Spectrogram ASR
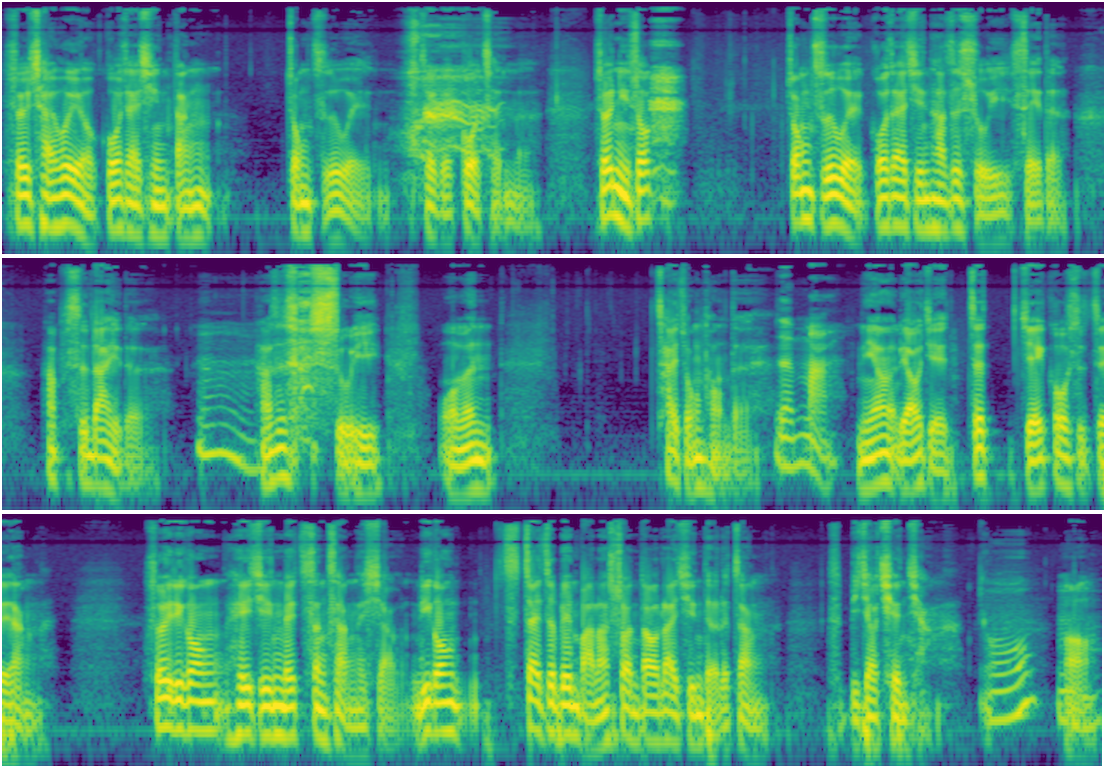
所以才会有郭台清当中执委这个过程呢。所以你说中执委郭在清他是属于谁的？他不是赖的，嗯，他是 属于我们蔡总统的人马。你要了解这结构是这样的，所以你讲黑金没升上的小，你讲在这边把它算到赖清德的账是比较牵强啊。哦，嗯、哦，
